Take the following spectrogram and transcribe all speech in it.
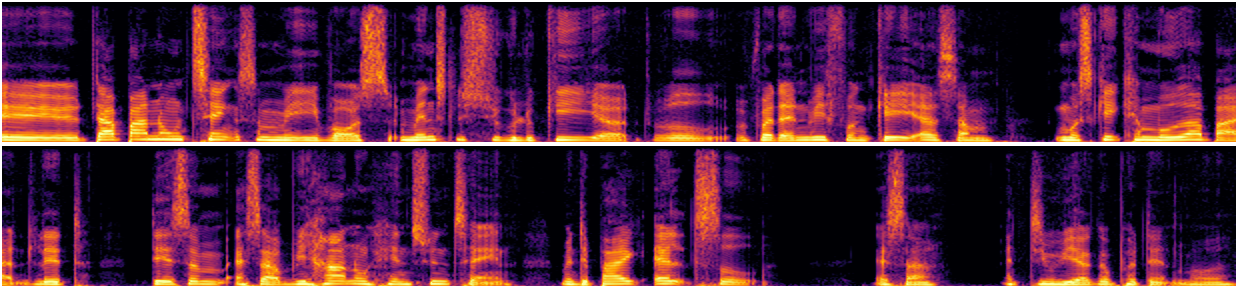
Øh, der er bare nogle ting, som i vores menneskelige psykologi, og du ved, hvordan vi fungerer, som måske kan modarbejde lidt det, som... Altså, vi har nogle hensyntagen, men det er bare ikke altid, altså, at de virker på den måde.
